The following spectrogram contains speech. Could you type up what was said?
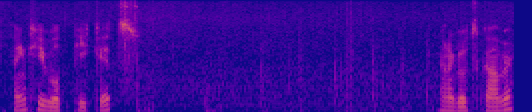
I think he will peek it. I'm gonna go to cover.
